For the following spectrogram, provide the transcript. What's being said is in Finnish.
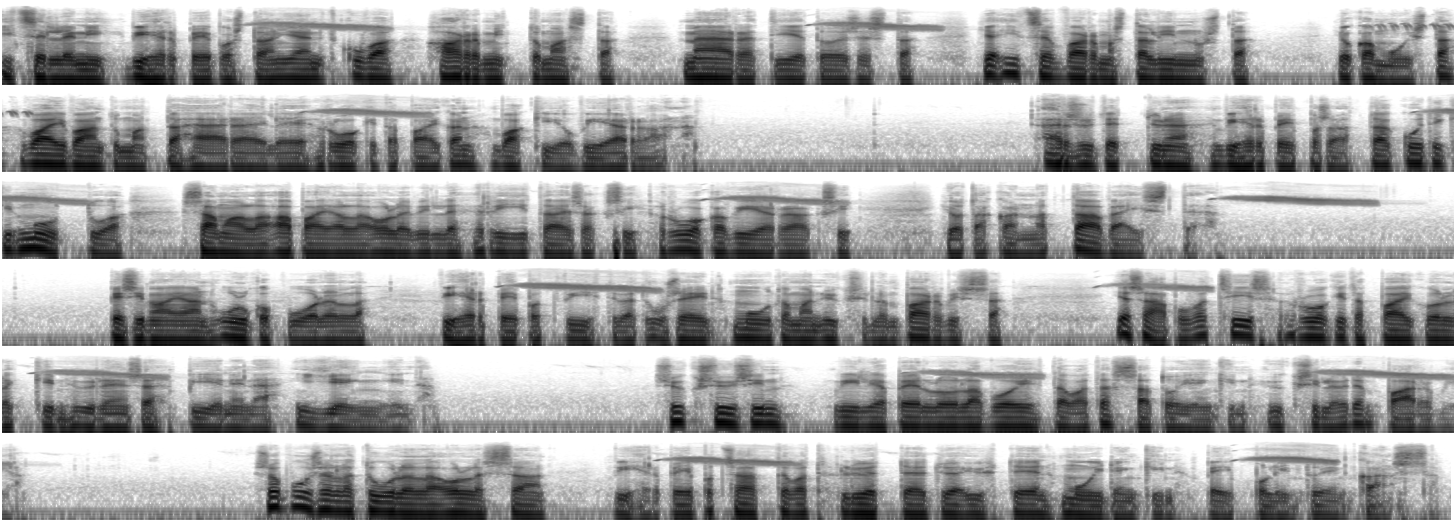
Itselleni viherpeiposta on jäänyt kuva harmittomasta, määrätietoisesta ja itsevarmasta linnusta, joka muista vaivaantumatta hääräilee ruokitapaikan vakiovieraana. Ärsytettynä viherpeippo saattaa kuitenkin muuttua samalla apajalla oleville riitaisaksi ruokavieraaksi, jota kannattaa väistää. Pesimäajan ulkopuolella viherpeipot viihtyvät usein muutaman yksilön parvissa – ja saapuvat siis ruokitapaikoillekin yleensä pienenä jenginä. Syksyisin viljapelloilla voi tavata satojenkin yksilöiden parvia. Sopuisella tuulella ollessaan viherpeipot saattavat lyöttäytyä yhteen muidenkin peippolintujen kanssa.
